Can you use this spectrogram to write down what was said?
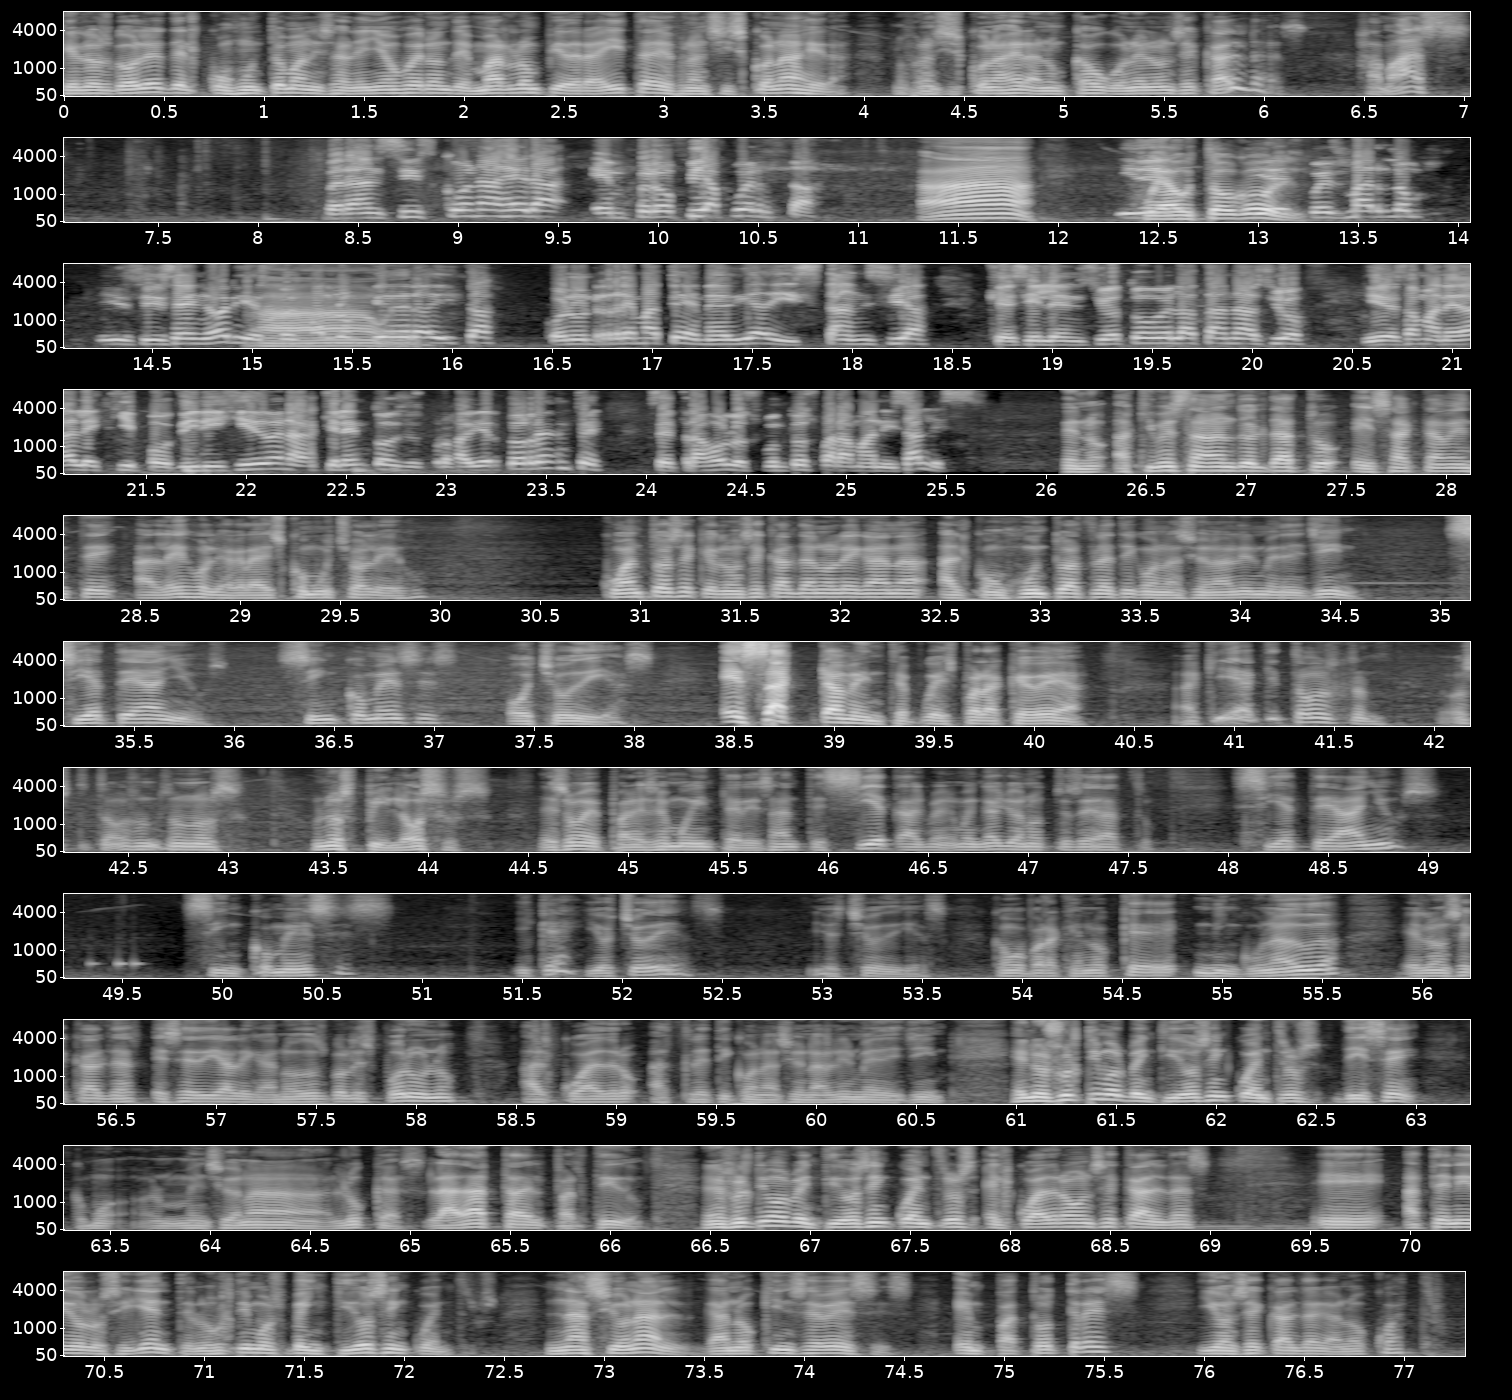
que los goles del conjunto manizaleño fueron de Marlon Piedradita y de Francisco Nájera. No, Francisco Nájera nunca jugó en el Once Caldas, jamás. Francisco Nájera en propia puerta. Ah, y fue autogol. Y después Marlon, y sí señor, y después Ah, Marlon Piedradita con un remate de media distancia que silenció todo el Atanasio y de esa manera el equipo dirigido en aquel entonces por Javier Torrente se trajo los puntos para Manizales. Bueno, aquí me está dando el dato exactamente Alejo, le agradezco mucho a Alejo. ¿Cuánto hace que el Once Caldas no le gana al conjunto Atlético Nacional en Medellín? Siete años, cinco meses, ocho días. Exactamente, pues, para que vea. Aquí, aquí todos son unos, unos pilosos. Eso me parece muy interesante. Siete, venga, yo anoto ese dato. Siete años, cinco meses, ¿y qué? Y ocho días. Y ocho días como para que no quede ninguna duda, el Once Caldas ese día le ganó dos goles por uno al cuadro Atlético Nacional en Medellín. En los últimos 22 encuentros, dice, como menciona Lucas, la data del partido, en los últimos 22 encuentros el cuadro Once Caldas eh, ha tenido lo siguiente, en los últimos 22 encuentros, Nacional ganó 15 veces, empató 3 y Once Caldas ganó 4.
